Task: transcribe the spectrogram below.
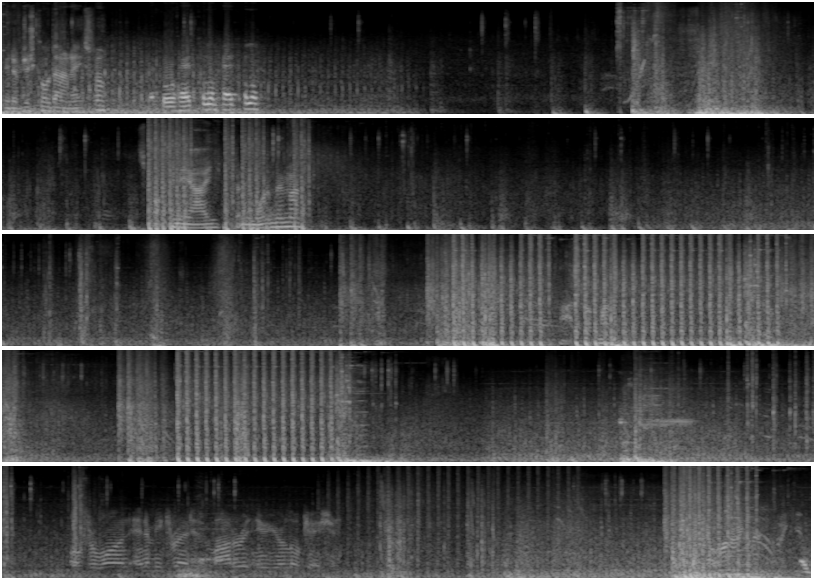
Mate, I've just called down an expo. Go head for them, head for them. It's fucking AI putting them on me, man. Enemy threat is moderate near your location.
